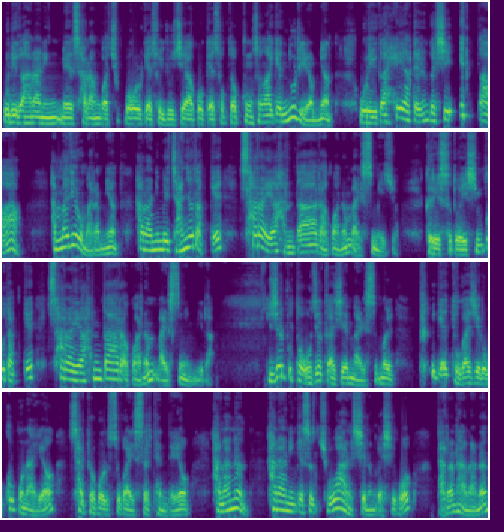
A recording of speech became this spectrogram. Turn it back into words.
우리가 하나님의 사랑과 축복을 계속 유지하고 계속 더 풍성하게 누리려면 우리가 해야 되는 것이 있다. 한마디로 말하면 하나님의 자녀답게 살아야 한다라고 하는 말씀이죠. 그리스도의 신부답게 살아야 한다라고 하는 말씀입니다. 2절부터 5절까지의 말씀을 크게 두 가지로 구분하여 살펴볼 수가 있을 텐데요. 하나는 하나님께서 좋아하시는 것이고 다른 하나는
